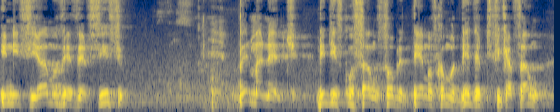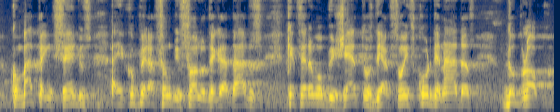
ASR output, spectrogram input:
iniciamos exercício permanente de discussão sobre temas como desertificação, combate a incêndios, a recuperação de solos degradados, que serão objetos de ações coordenadas do Bloco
